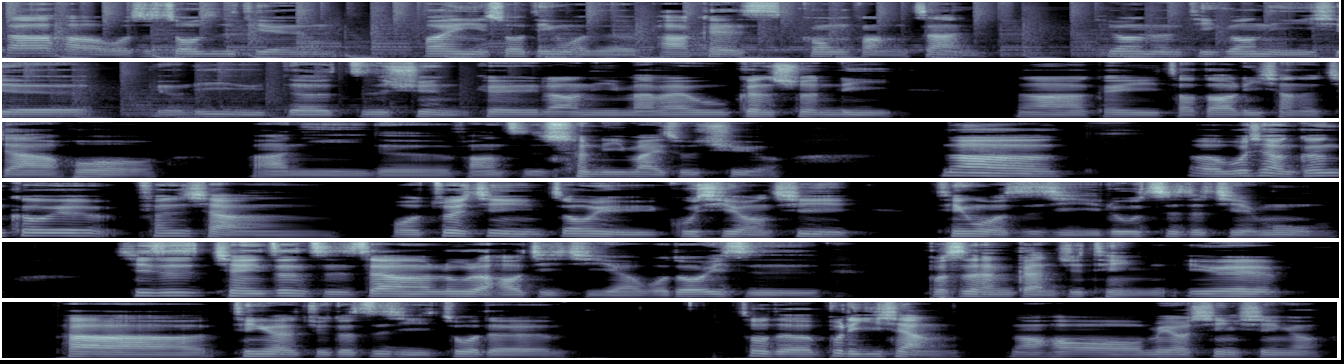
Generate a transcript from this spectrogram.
大家好，我是周日天，欢迎收听我的 Podcast 攻防战，希望能提供你一些有利于的资讯，可以让你买卖屋更顺利，那可以找到理想的家或把你的房子顺利卖出去哦。那呃，我想跟各位分享，我最近终于鼓起勇气听我自己录制的节目。其实前一阵子这样录了好几集啊，我都一直不是很敢去听，因为怕听了觉得自己做的做的不理想，然后没有信心哦。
